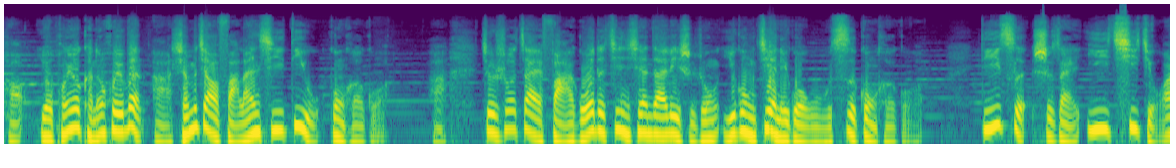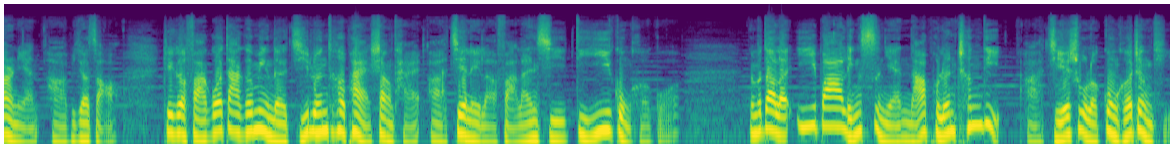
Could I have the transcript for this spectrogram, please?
好，有朋友可能会问啊，什么叫法兰西第五共和国？啊，就是说，在法国的近现代历史中，一共建立过五次共和国。第一次是在一七九二年啊，比较早。这个法国大革命的吉伦特派上台啊，建立了法兰西第一共和国。那么到了一八零四年，拿破仑称帝啊，结束了共和政体，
